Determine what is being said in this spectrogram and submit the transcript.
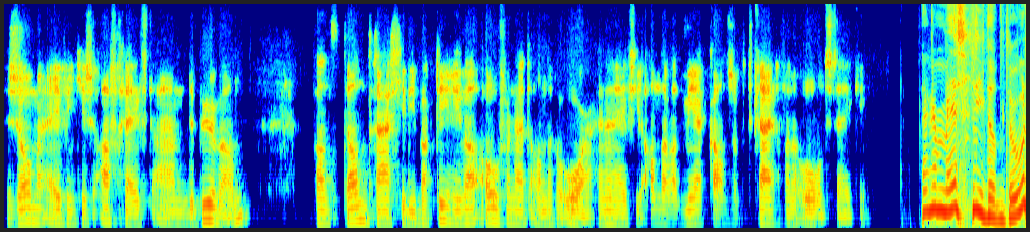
zomaar eventjes afgeeft aan de buurman. Want dan draag je die bacterie wel over naar het andere oor. En dan heeft die ander wat meer kans op het krijgen van een oorontsteking. Zijn er mensen die dat doen?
